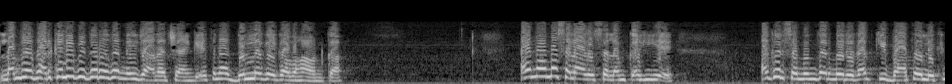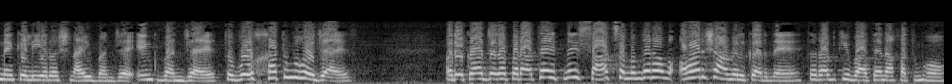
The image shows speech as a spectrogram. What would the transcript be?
لمحے بھر کے لیے بھی ادھر ادھر نہیں جانا چاہیں گے، اتنا دل لگے گا وہاں ان کا۔ اے محمد صلی اللہ علیہ وسلم، کہیے، اگر سمندر میرے رب کی باتیں لکھنے کے لیے روشنائی بن جائے، انک بن جائے، تو وہ ختم ہو جائے۔ اور ایک اور جگہ پر آتا ہے، اتنے سات سمندر ہم اور شامل کر دیں تو رب کی باتیں نہ ختم ہو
